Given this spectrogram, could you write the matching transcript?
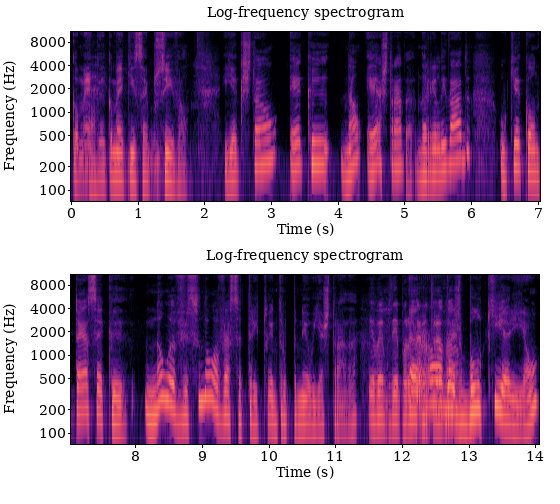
Como é, é. Que, como é que isso é possível? E a questão é que não é a estrada. Na realidade, o que acontece é que não haver, se não houvesse atrito entre o pneu e a estrada, as rodas bloqueariam,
